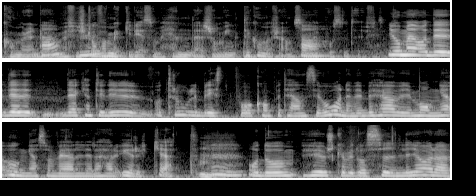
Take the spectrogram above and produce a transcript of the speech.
kommer ändå, Ja. men förstå Mm. vad mycket det är som händer som inte kommer fram som Ja. är positivt. Jo men och det, det, det, jag kan tycka, det är ju otrolig brist på kompetens i vården. Vi behöver ju många unga som väljer det här yrket. Mm. Och då, hur ska vi då synliggöra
